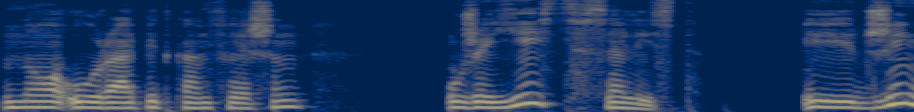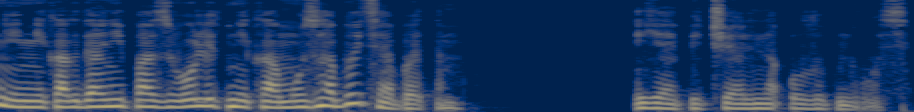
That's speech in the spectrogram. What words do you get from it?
Но у Rapid Confession уже есть солист, и Джинни никогда не позволит никому забыть об этом. Я печально улыбнулась.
